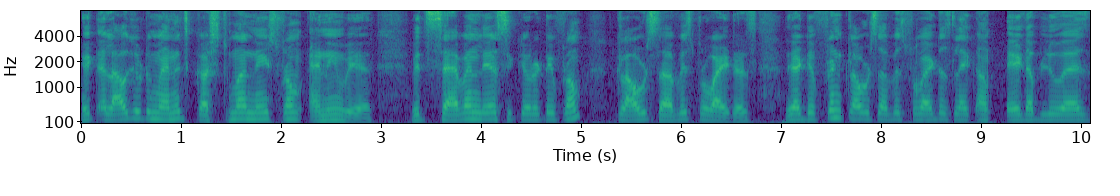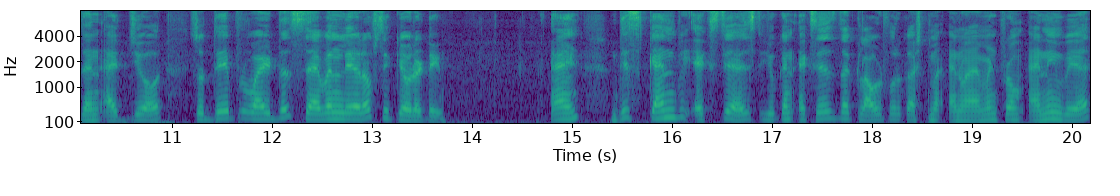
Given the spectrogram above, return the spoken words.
it allows you to manage customer needs from anywhere with 7 layer security from cloud service providers. There are different cloud service providers like um, AWS and Azure. So they provide the 7 layer of security. And this can be accessed you can access the cloud for customer environment from anywhere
